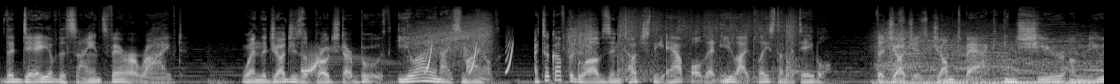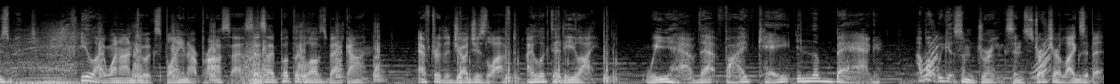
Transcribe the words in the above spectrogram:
the day of the science fair arrived. When the judges approached our booth, Eli and I smiled. I took off the gloves and touched the apple that Eli placed on the table. The judges jumped back in sheer amusement. Eli went on to explain our process as I put the gloves back on. After the judges left, I looked at Eli. We have that 5K in the bag. How about we get some drinks and stretch our legs a bit?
